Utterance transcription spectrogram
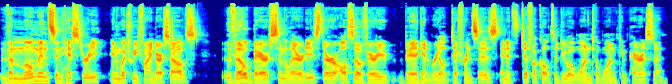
the moments in history in which we find ourselves, though bear similarities, there are also very big and real differences, and it's difficult to do a one to one comparison.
